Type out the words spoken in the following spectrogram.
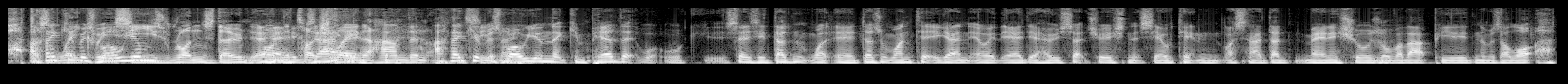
oh, I think like it was William. Sees runs down yeah, on the exactly. touchline at Hampden. I, I think it was it William that compared it. Says he didn't want, uh, doesn't want it to get into like the Eddie Howe situation at Celtic. And listen, I did many shows mm. over that period, and there was a lot of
